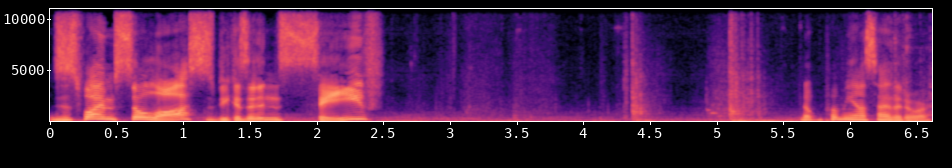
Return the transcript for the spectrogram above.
Is this why I'm so lost? Is because I didn't save? No, put me outside the door.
